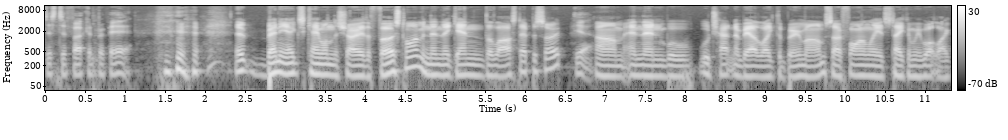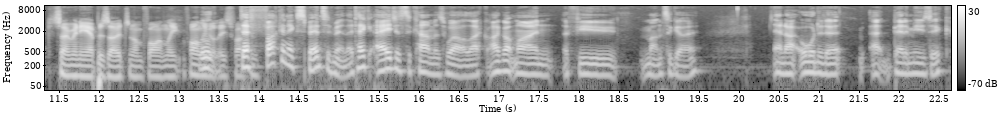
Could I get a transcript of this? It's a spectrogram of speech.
just to fucking prepare. Uh, Benny Eggs came on the show the first time, and then again the last episode. Yeah. Um, and then we'll we'll chatting about like the boom arm. So finally, it's taken me what like so many episodes, and I'm finally finally Well, got these Fucking... they're fucking. fucking expensive, man. They take ages to come as well. Like I got mine a few months ago, and I ordered it at Better Music,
